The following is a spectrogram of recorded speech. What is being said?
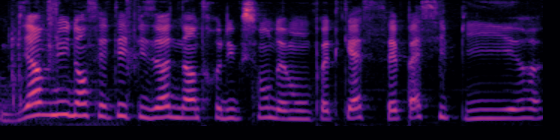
Bienvenue dans cet épisode d'introduction de mon podcast C'est pas si pire.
